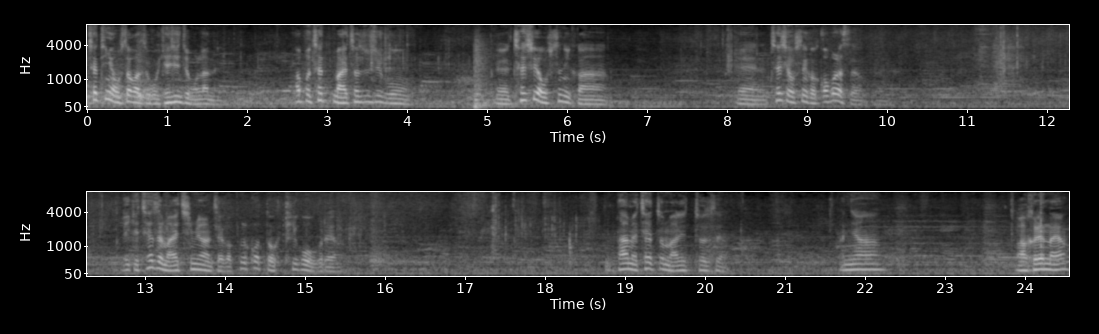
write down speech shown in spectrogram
채팅이 없어가지고 계신 줄 몰랐네 앞으로 챗 많이 쳐주시고 예 챗이 없으니까 예 챗이 없으니까 꺼버렸어요. 이렇게 챗을 많이 치면 제가 풀 것도 키고 그래요. 다음에 챗좀 많이 쳐주세요. 안녕. 아 그랬나요?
